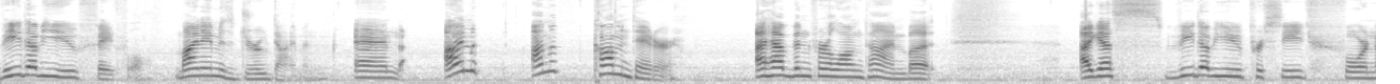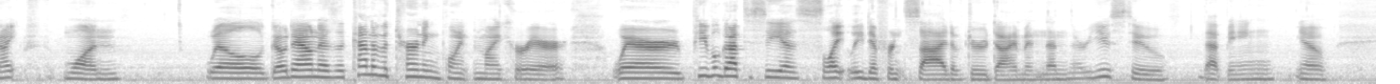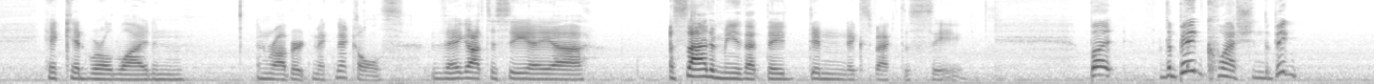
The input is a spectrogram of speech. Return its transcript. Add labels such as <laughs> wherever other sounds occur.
VW faithful. My name is Drew Diamond, and I'm a, I'm a commentator. I have been for a long time, but I guess VW Prestige 4 Night 1 will go down as a kind of a turning point in my career where people got to see a slightly different side of Drew Diamond than they're used to. That being, you know, Hit Kid Worldwide and and Robert McNichols. They got to see a uh, a side of me that they didn't expect to see. But the big question, the big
